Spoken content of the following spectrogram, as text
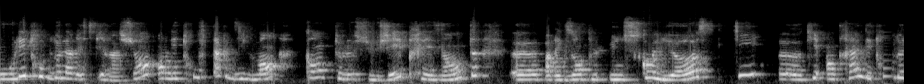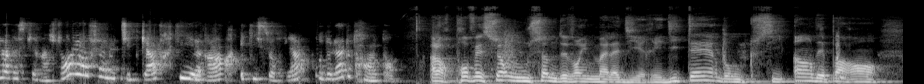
ou les troubles de la respiration, on les trouve tardivement quand le sujet présente, euh, par exemple, une scoliose qui, euh, qui entraîne des troubles de la respiration. Et enfin, le type 4 qui est rare et qui survient au-delà de 30 ans. Alors, professeur, nous sommes devant une maladie héréditaire, donc si un des parents euh,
